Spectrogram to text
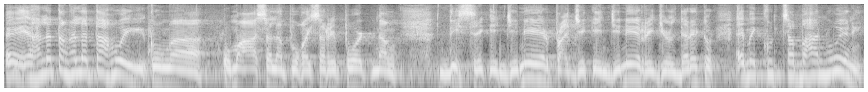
Eh, halatang halata ho eh, kung ah, umaasa lang po kayo sa report ng district engineer, project engineer, regional director, eh may kutsabahan ho yan eh.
